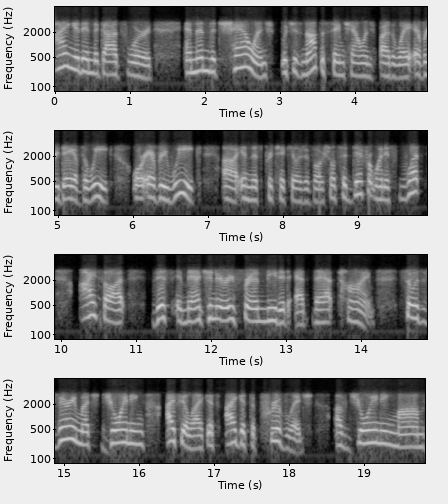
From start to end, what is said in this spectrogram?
tying it into God's Word. And then the challenge, which is not the same challenge, by the way, every day of the week or every week uh, in this particular devotional, it's a different one. It's what I thought this imaginary friend needed at that time. So it's very much joining, I feel like it's, I get the privilege of joining moms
